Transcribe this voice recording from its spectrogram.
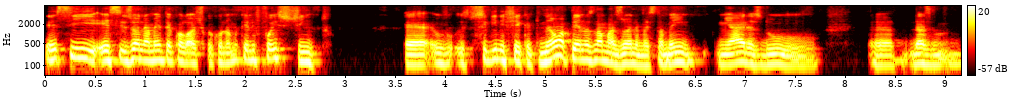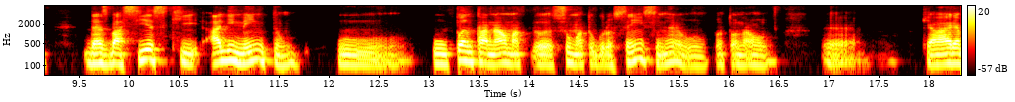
Esse, esse zoneamento ecológico econômico ele foi extinto. É, significa que não apenas na Amazônia, mas também em áreas do, é, das, das bacias que alimentam o, o Pantanal sul-mato-grossense, né, o Pantanal, é, que é a área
